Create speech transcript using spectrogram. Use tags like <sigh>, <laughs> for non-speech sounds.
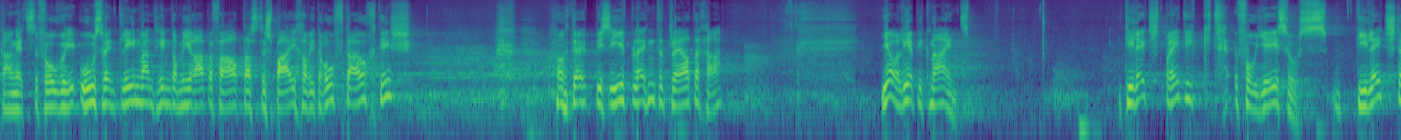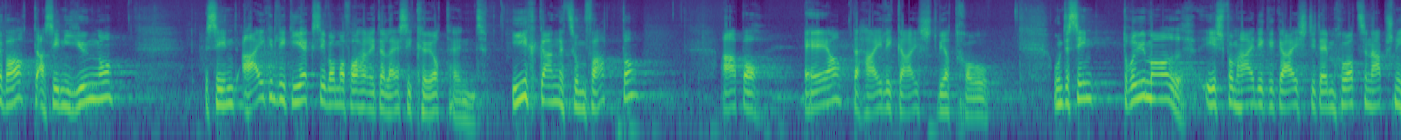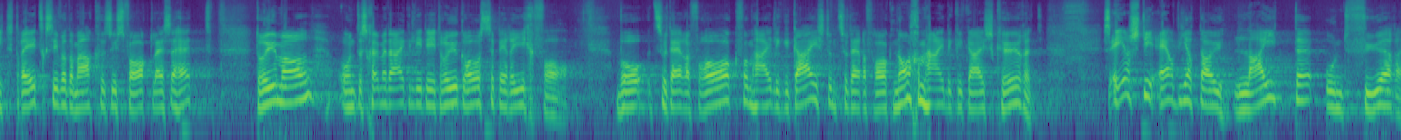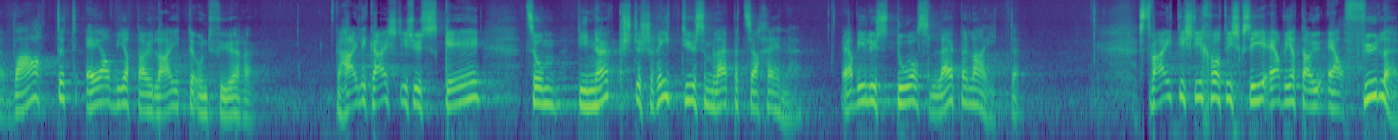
Ich gehe jetzt davon aus, wenn die Leinwand hinter mir runterfährt, dass der Speicher wieder auftaucht ist und etwas eingeblendet werden kann. Ja, liebe Gemeinde, die letzte Predigt von Jesus, die letzten Worte an seine Jünger, sind eigentlich die, die wir vorher in der Lesung gehört haben. Ich gehe zum Vater, aber er, der Heilige Geist, wird kommen. Und es sind dreimal ist vom Heiligen Geist in dem kurzen Abschnitt dreht gewesen, wo der Markus uns vorgelesen hat. Dreimal. Und es kommen eigentlich die drei grossen Bereiche vor, wo zu der Frage vom Heiligen Geist und zu der Frage nach dem Heiligen Geist gehören. Das erste, er wird euch leiten und führen. Wartet, er wird euch leiten und führen. Der Heilige Geist ist uns gegeben, um die nächsten Schritte in unserem Leben zu erkennen. Er will uns durchs Leben leiten. Das zweite Stichwort war, er wird euch erfüllen.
